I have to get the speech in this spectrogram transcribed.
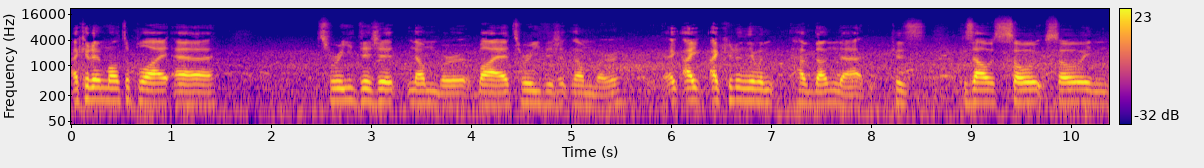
I couldn't multiply a three digit number by a three digit number. I, I, I couldn't even have done that because because I was so so in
